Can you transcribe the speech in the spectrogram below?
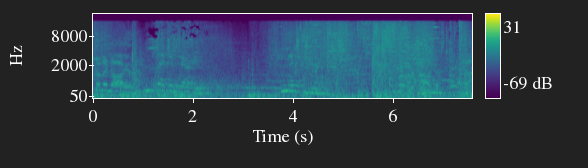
Them in iron! Legendary. Legendary. Blue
